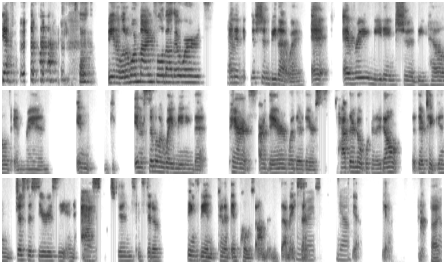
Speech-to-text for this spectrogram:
yeah. being a little more mindful about their words. Yeah. And it, it shouldn't be that way. It, every meeting should be held and ran in in a similar way, meaning that parents are there, whether they're have their notebook or they don't, that they're taken just as seriously and ask right. questions instead of things being kind of imposed on them, if that makes sense. Right. Yeah. Yeah. Yeah. I,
